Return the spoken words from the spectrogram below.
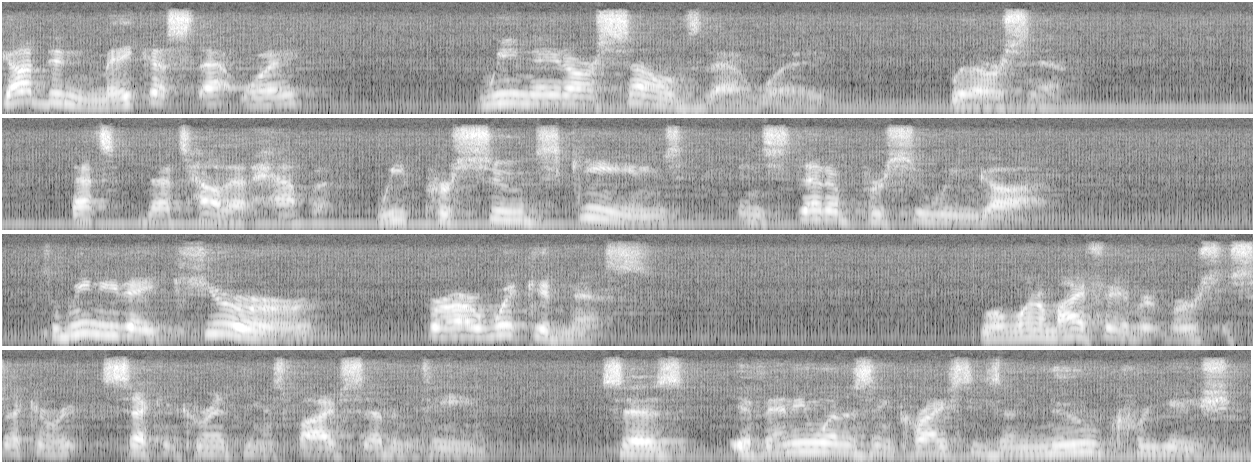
God didn't make us that way. We made ourselves that way with our sin. That's, that's how that happened. We pursued schemes instead of pursuing God. So we need a cure for our wickedness. Well, one of my favorite verses, 2 Corinthians 5.17, says, If anyone is in Christ, he's a new creation.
